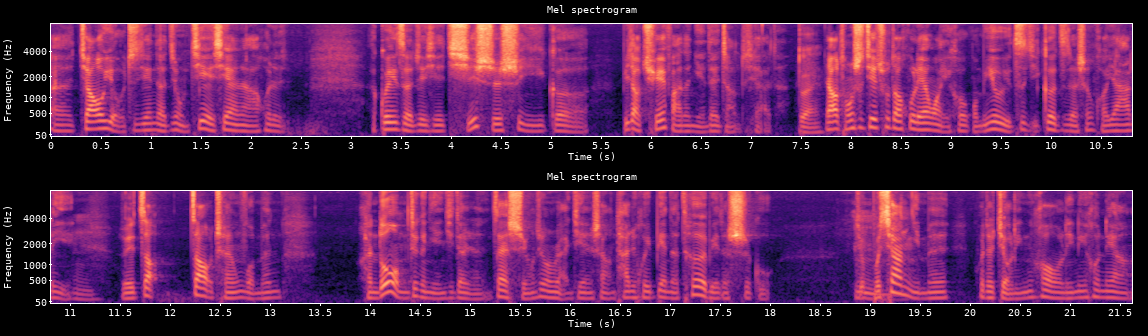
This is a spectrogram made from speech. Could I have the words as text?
呃交友之间的这种界限啊，或者呃规则这些，其实是一个比较缺乏的年代长起来的。对，然后同时接触到互联网以后，我们又有自己各自的生活压力，嗯，所以造造成我们很多我们这个年纪的人在使用这种软件上，他就会变得特别的世故，就不嗯像你们或者九零后、零零后那样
